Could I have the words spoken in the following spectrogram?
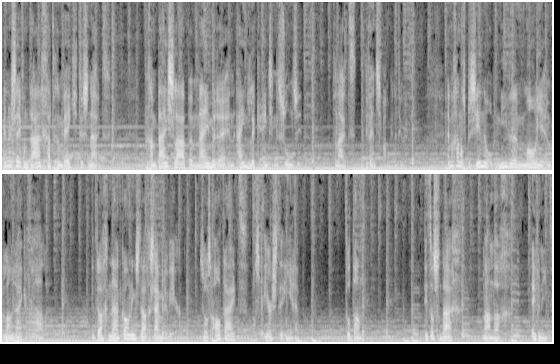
NRC Vandaag gaat er een weekje tussenuit. We gaan bijslapen, mijmeren en eindelijk eens in de zon zitten. Vanuit de vensterbank natuurlijk. En we gaan ons bezinnen op nieuwe, mooie en belangrijke verhalen. De dag na Koningsdag zijn we er weer. Zoals altijd, als eerste in je app. Tot dan. Dit was vandaag, maandag, even niet.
